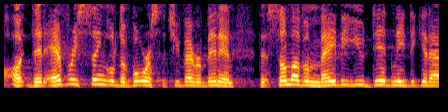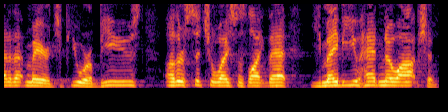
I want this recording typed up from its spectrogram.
Uh, that every single divorce that you've ever been in, that some of them maybe you did need to get out of that marriage. If you were abused, other situations like that, you, maybe you had no option.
